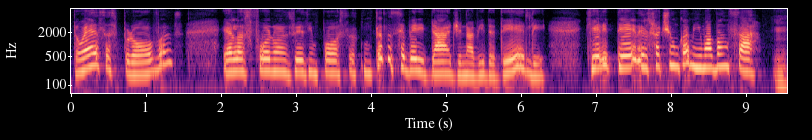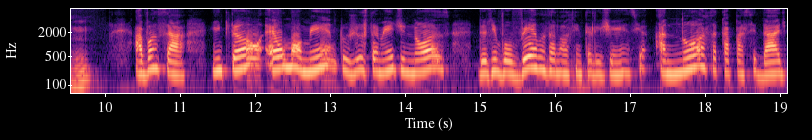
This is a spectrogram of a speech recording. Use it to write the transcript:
Então essas provas, elas foram às vezes impostas com tanta severidade na vida dele, que ele teve, ele só tinha um caminho, avançar. Uhum. Avançar. Então é o momento justamente de nós desenvolvermos a nossa inteligência, a nossa capacidade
